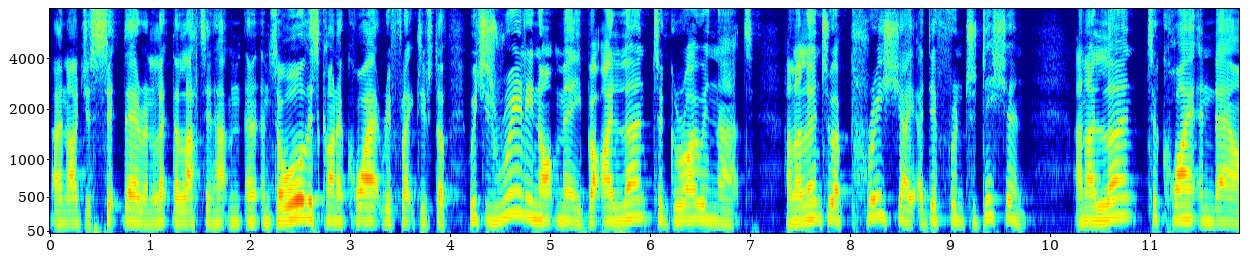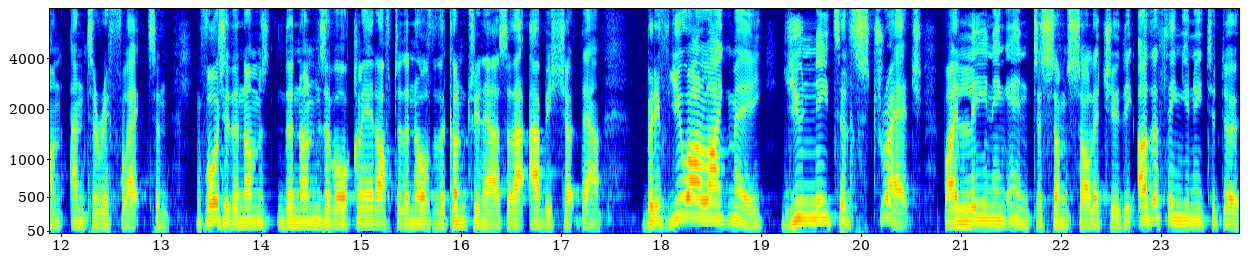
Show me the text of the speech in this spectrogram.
And I'd just sit there and let the Latin happen. And, and so all this kind of quiet, reflective stuff, which is really not me. But I learned to grow in that. And I learned to appreciate a different tradition. And I learned to quieten down and to reflect. And unfortunately, the nuns, the nuns have all cleared off to the north of the country now, so that abbey's shut down. But if you are like me, you need to stretch by leaning into some solitude. The other thing you need to do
